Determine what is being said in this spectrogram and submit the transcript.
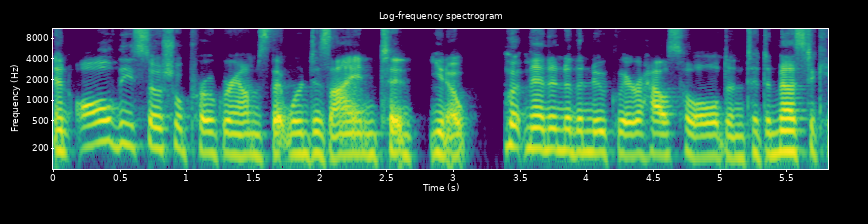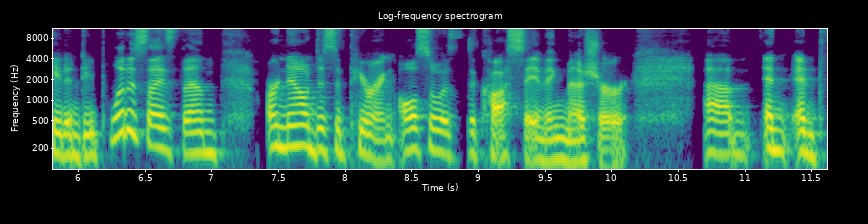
And all these social programs that were designed to, you know, put men into the nuclear household and to domesticate and depoliticize them are now disappearing, also as a cost saving measure. Um, and, and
